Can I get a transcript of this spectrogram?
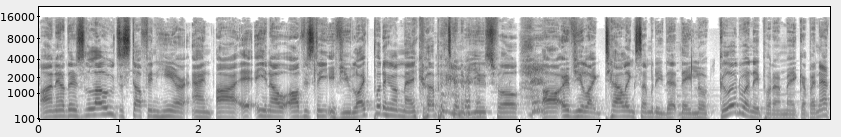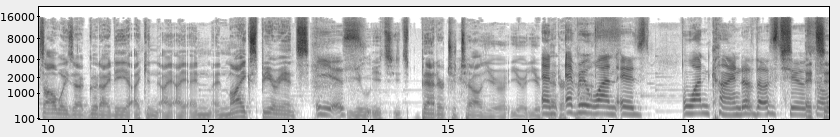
Uh, now, there's loads of stuff in here. And, uh, it- you know, obviously, if you like putting on makeup, it's going to be useful. Or if you like telling somebody that they look good when they put on makeup, and that's always a good idea. I can, I, I in, in my experience, yes. you it's it's better to tell your your your and better half everyone is one kind of those two. It's so.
